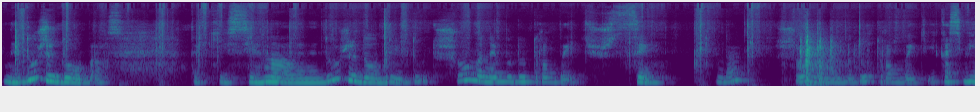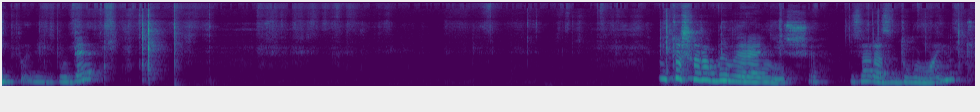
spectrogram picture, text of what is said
не дуже добра. Такі сигнали не дуже добрі йдуть. Що вони будуть робити з цим? Да? Що вони будуть робити? Якась відповідь буде? То, що робили раніше. Зараз думають.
